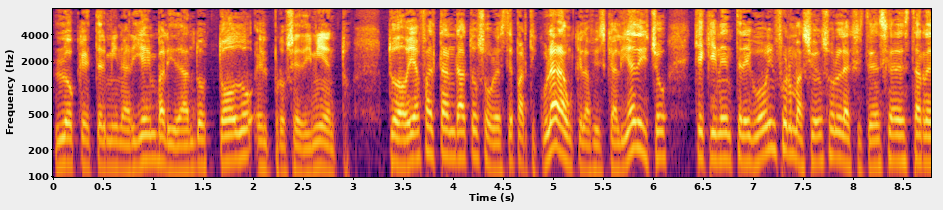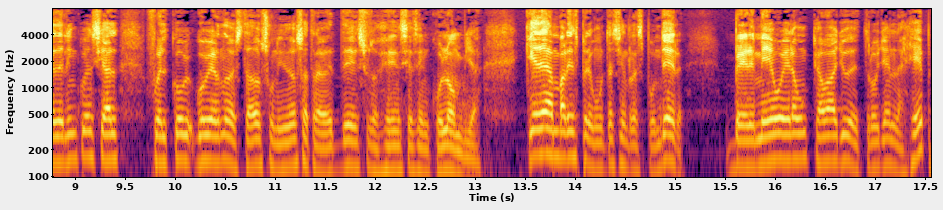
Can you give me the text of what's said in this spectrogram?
lo que terminaría invalidando todo el procedimiento. Todavía faltan datos sobre este particular, aunque la Fiscalía ha dicho que quien entregó información sobre la existencia de esta red delincuencial fue el gobierno de Estados Unidos a través de sus agencias en Colombia. Quedan varias preguntas sin responder. Bermeo era un caballo de Troya en la JEP.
